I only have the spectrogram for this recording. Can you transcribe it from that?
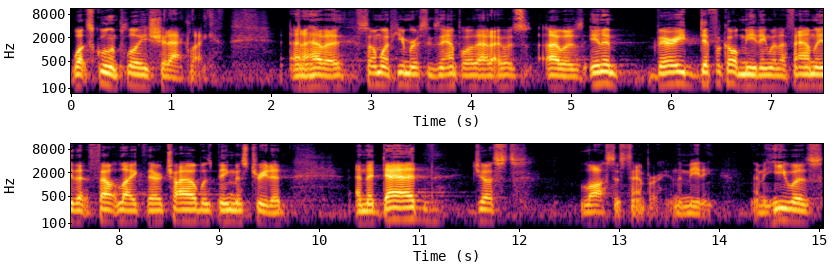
what school employees should act like. And I have a somewhat humorous example of that. I was, I was in a very difficult meeting with a family that felt like their child was being mistreated, and the dad just lost his temper in the meeting. I mean, he was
